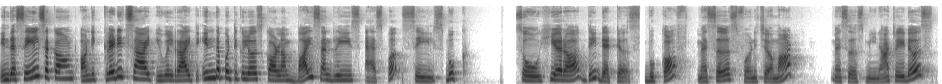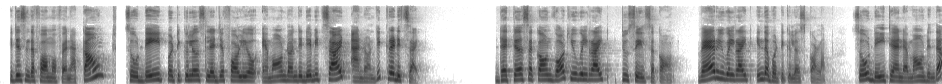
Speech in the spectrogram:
In the sales account on the credit side you will write in the particulars column by sundries as per sales book. So here are the debtors book of Messrs Furniture Mart, Messrs Meena Traders. It is in the form of an account. So date, particulars, ledger folio, amount on the debit side and on the credit side. Debtors account what you will write to sales account where you will write in the particulars column. So date and amount in the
